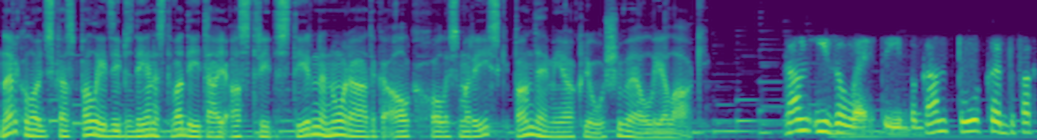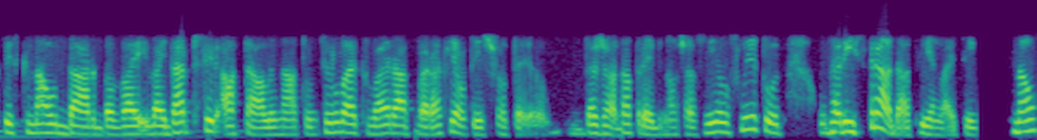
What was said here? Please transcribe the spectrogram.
Narkoloģiskās palīdzības dienesta vadītāja Astrīda Stirne norāda, ka alkoholisma riski pandēmijā kļuvuši vēl lielāki. Gan izolētība, gan to, ka faktiski nav darba vai, vai darbs ir attālināts un cilvēki vairāk var atļauties šo dažādu apreibinošās vielas lietot un arī strādāt vienlaicīgi nav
